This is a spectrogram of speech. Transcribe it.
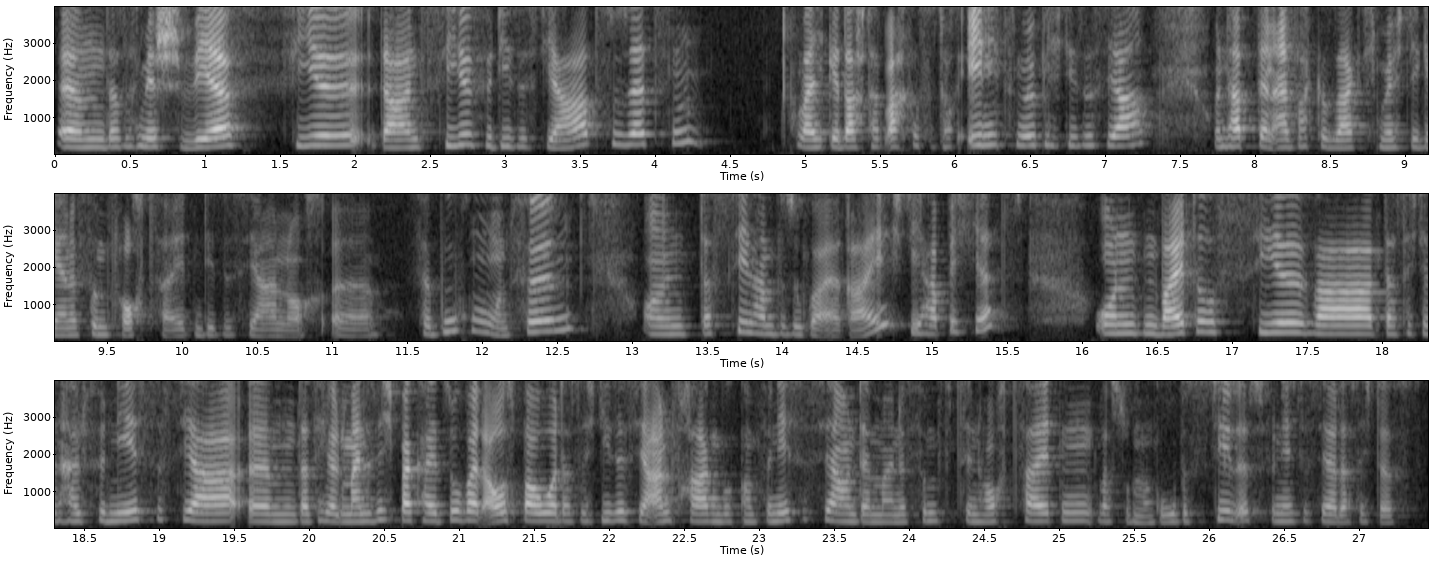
Ähm, dass es mir schwer fiel, da ein Ziel für dieses Jahr zu setzen, weil ich gedacht habe, ach, es ist doch eh nichts möglich dieses Jahr. Und habe dann einfach gesagt, ich möchte gerne fünf Hochzeiten dieses Jahr noch äh, verbuchen und filmen. Und das Ziel haben wir sogar erreicht, die habe ich jetzt. Und ein weiteres Ziel war, dass ich dann halt für nächstes Jahr, ähm, dass ich halt meine Sichtbarkeit so weit ausbaue, dass ich dieses Jahr Anfragen bekomme für nächstes Jahr und dann meine 15 Hochzeiten, was so mein grobes Ziel ist für nächstes Jahr, dass ich das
